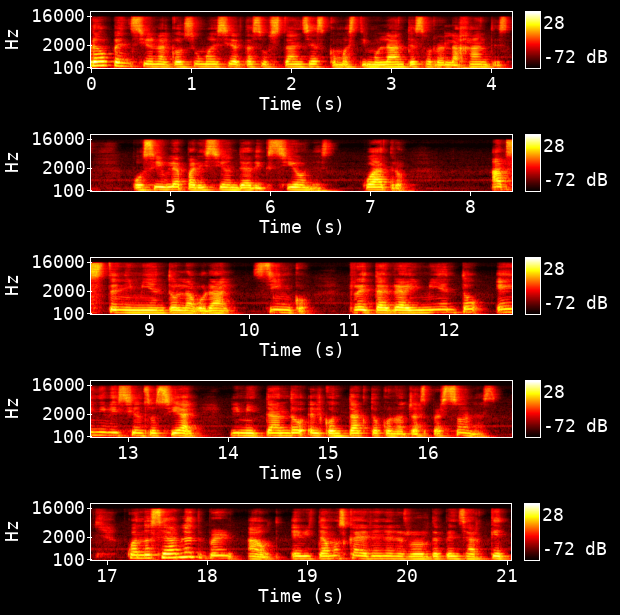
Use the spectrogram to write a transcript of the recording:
Propensión al consumo de ciertas sustancias como estimulantes o relajantes, posible aparición de adicciones. 4. Abstenimiento laboral. 5. Retraimiento e inhibición social, limitando el contacto con otras personas. Cuando se habla de burnout, evitamos caer en el error de pensar que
